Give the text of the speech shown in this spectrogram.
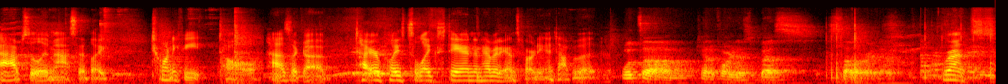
Absolutely massive like 20 feet tall. Has like a tire place to like stand and have a dance party on top of it. What's um, California's best seller right now? Runts.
